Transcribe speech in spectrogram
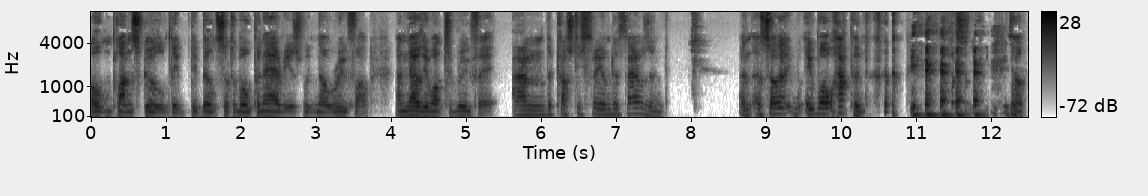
open plan school. They they built sort of open areas with no roof on, and now they want to roof it, and the cost is three hundred thousand, and, and so it, it won't happen. you know,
